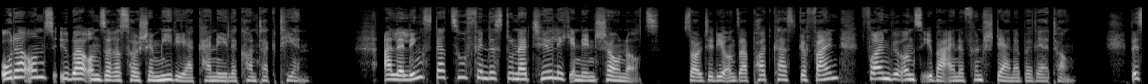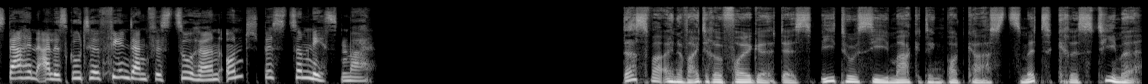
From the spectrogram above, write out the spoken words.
oder uns über unsere Social-Media-Kanäle kontaktieren. Alle Links dazu findest du natürlich in den Show Notes. Sollte dir unser Podcast gefallen, freuen wir uns über eine 5-Sterne-Bewertung. Bis dahin alles Gute, vielen Dank fürs Zuhören und bis zum nächsten Mal. Das war eine weitere Folge des B2C Marketing Podcasts mit Chris Thieme.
